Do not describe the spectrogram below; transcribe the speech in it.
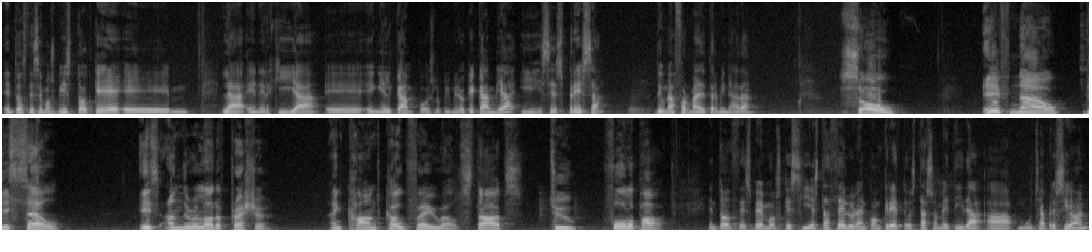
Entonces hemos visto que eh, la energía eh, en el campo es lo primero que cambia y se expresa de una forma determinada. So, if now this cell is under a lot of pressure and can't cope very well, starts to fall apart. Entonces vemos que si esta célula en concreto está sometida a mucha presión,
